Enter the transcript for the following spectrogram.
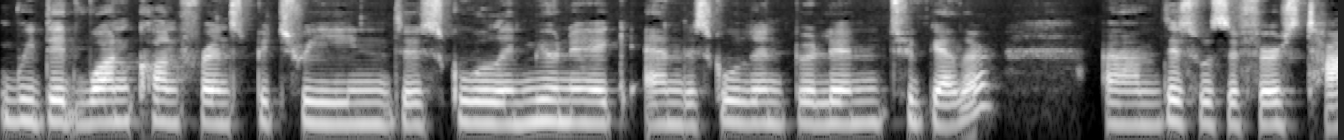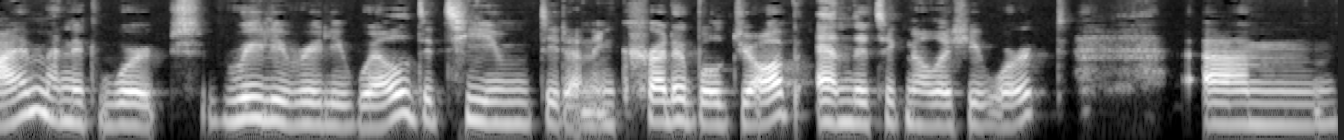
we did one conference between the school in Munich and the school in Berlin together. Um, this was the first time and it worked really, really well. The team did an incredible job and the technology worked. Um,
